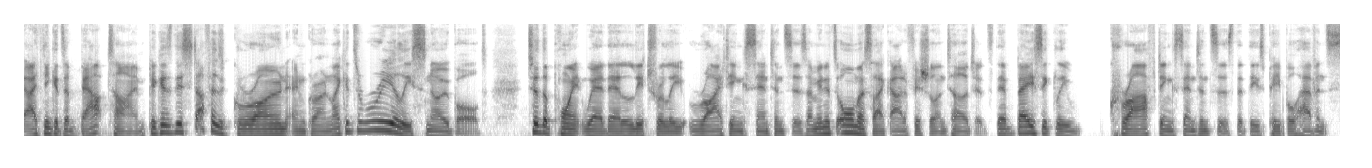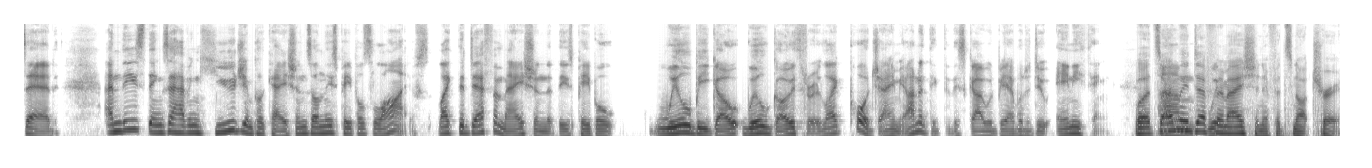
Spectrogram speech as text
I think it's about time because this stuff has grown and grown. Like it's really snowballed to the point where they're literally writing sentences. I mean, it's almost like artificial intelligence. They're basically crafting sentences that these people haven't said. And these things are having huge implications on these people's lives. Like the defamation that these people will be go will go through. Like poor Jamie. I don't think that this guy would be able to do anything. Well, it's only Um, we- defamation if it's not true.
